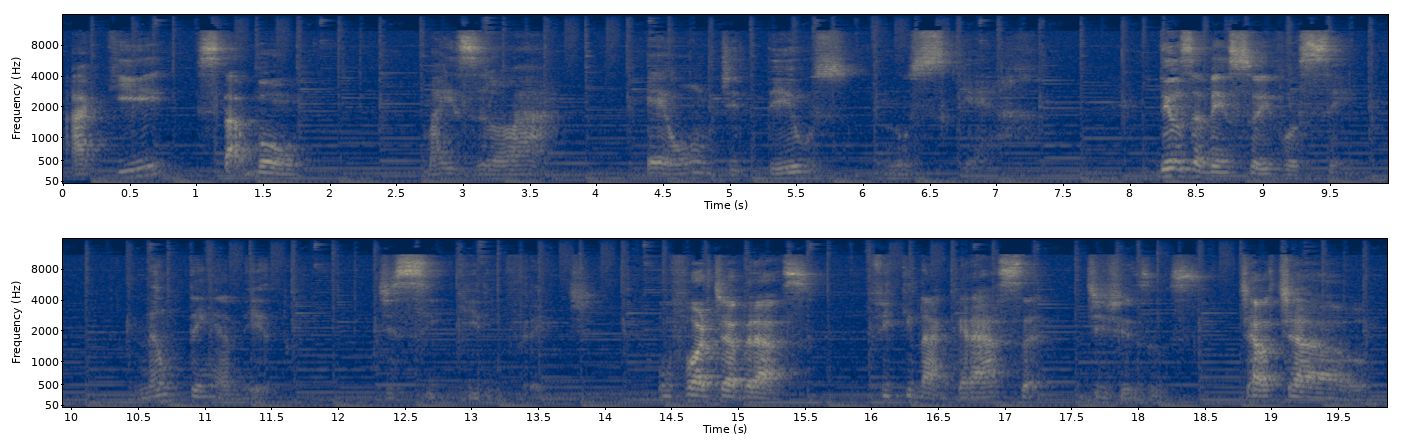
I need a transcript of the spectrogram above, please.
aqui está bom, mas lá é onde Deus nos quer. Deus abençoe você. Não tenha medo de seguir em frente. Um forte abraço. Fique na graça de Jesus. Tchau, tchau.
